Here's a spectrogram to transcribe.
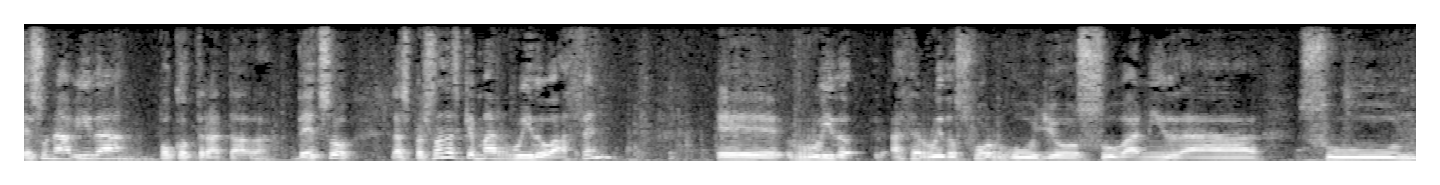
es una vida poco tratada. De hecho, las personas que más ruido hacen eh, ruido, hace ruido su orgullo, su vanidad, su,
